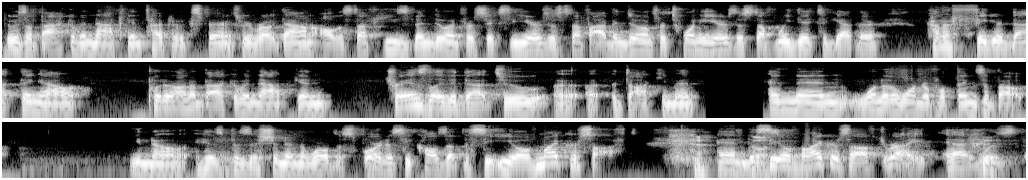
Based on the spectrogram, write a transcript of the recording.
it was a back of a napkin type of experience. We wrote down all the stuff he's been doing for 60 years, the stuff I've been doing for 20 years, the stuff we did together, kind of figured that thing out, put it on a back of a napkin, translated that to a, a document. And then one of the wonderful things about you know his position in the world of sport is he calls up the CEO of Microsoft, and the CEO of Microsoft, right, uh, was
